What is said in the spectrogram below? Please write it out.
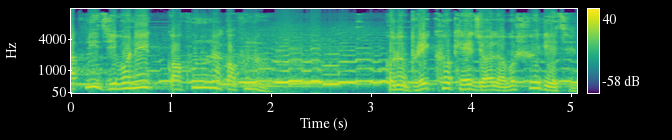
আপনি জীবনে কখনো না কখনো কোনো বৃক্ষকে জল অবশ্যই দিয়েছেন।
